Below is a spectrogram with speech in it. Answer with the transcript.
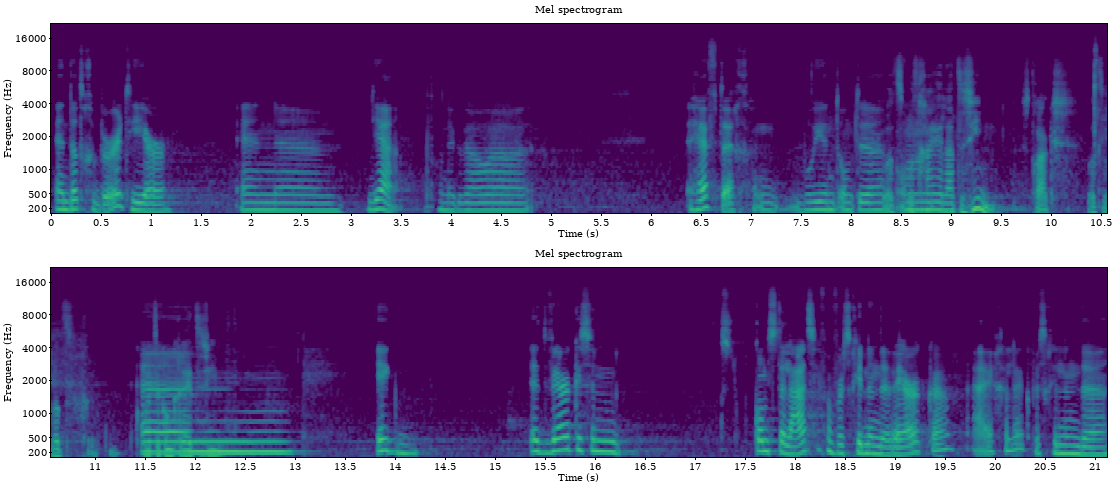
en dat gebeurt hier. En uh, ja, vond ik wel uh, heftig en boeiend om te... Wat, wat ga je laten zien straks? Wat, wat komt er concreet te zien? Ehm, ik, het werk is een constellatie van verschillende werken eigenlijk. Verschillende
